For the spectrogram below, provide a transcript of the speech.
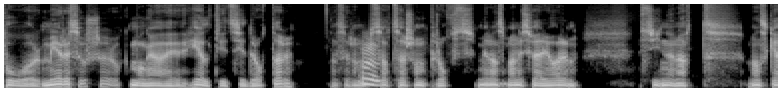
får mer resurser och många heltidsidrottare. Alltså de mm. satsar som proffs medan man i Sverige har den synen att man ska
